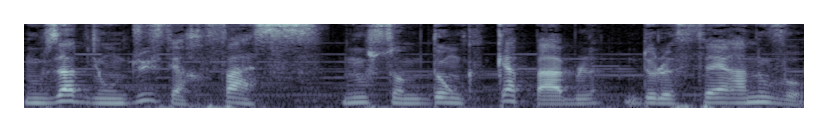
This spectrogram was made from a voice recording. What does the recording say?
nous avions dû faire face. Nous sommes donc capables de le faire à nouveau.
